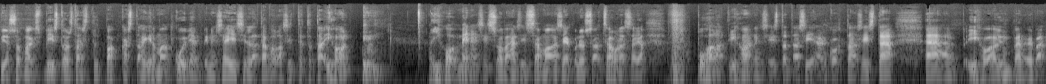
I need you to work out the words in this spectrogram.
jos on vaikka 15 astetta pakkasta ilman kuivempi, niin se ei sillä tavalla sitten tota ihon iho mene. Siis se on vähän siis sama asia kuin jos oot saunassa ja puhalat ihoa, niin siis tota, siihen kohtaa siis tämä ihoa ympäröivä ää,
